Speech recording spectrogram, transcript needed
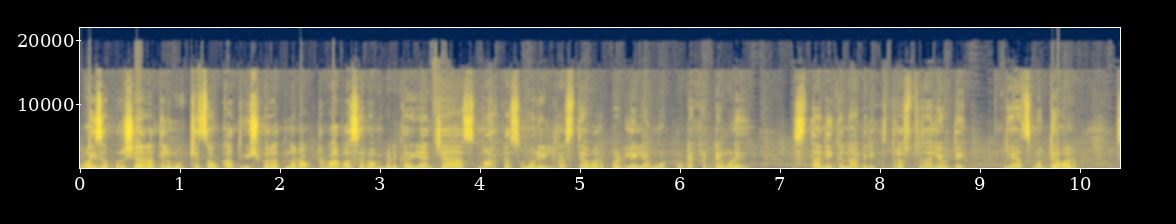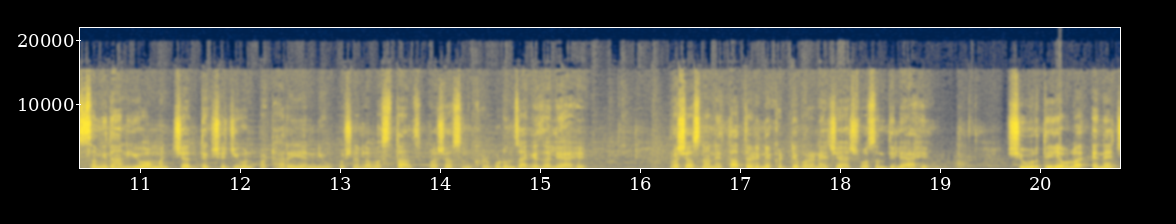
वैजापूर शहरातील मुख्य चौकात विश्वरत्न डॉक्टर बाबासाहेब आंबेडकर यांच्या स्मारकासमोरील रस्त्यावर पडलेल्या मोठमोठ्या खड्ड्यामुळे स्थानिक नागरिक त्रस्त झाले होते. याच मुद्द्यावर संविधान युवा मंचचे अध्यक्ष जीवन पठारे यांनी उपोषणाला बसताच प्रशासन खडबडून जागे झाले आहे. प्रशासनाने तातडीने खड्डे भरण्याचे आश्वासन दिले आहे. शिवूर्ती येवला एन एच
